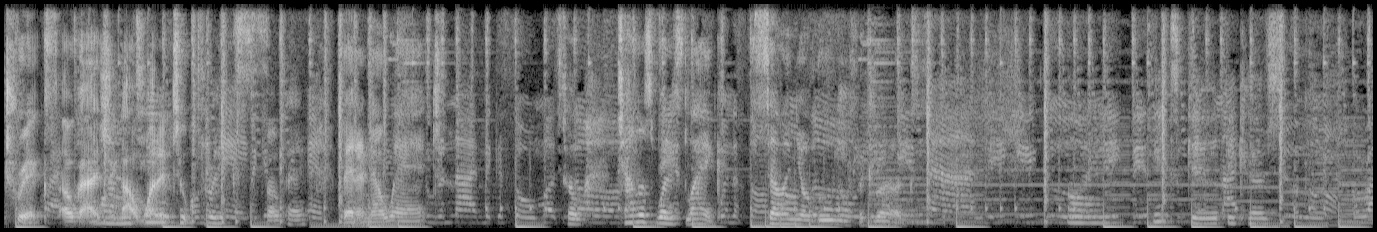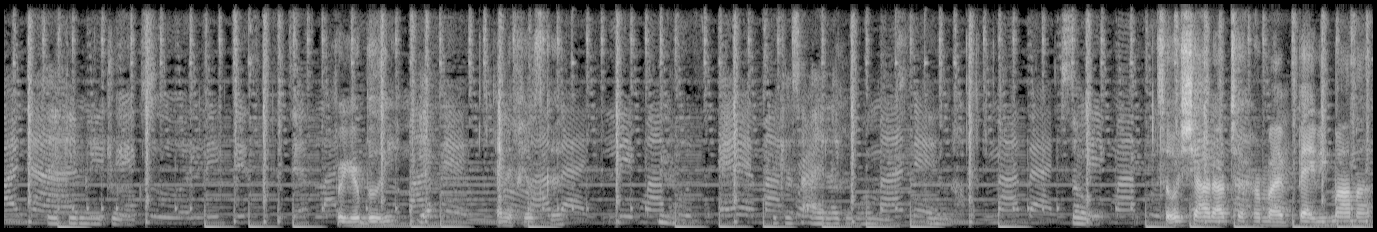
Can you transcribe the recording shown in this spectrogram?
tricks. Okay, she got one and two tricks. Okay, better know it. So tell us what it's like selling your booty for drugs. Um, it's good because they give me drugs. For your booty, Yeah, and it feels good. no, because I like women, So, So a shout out to her, my baby mama,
